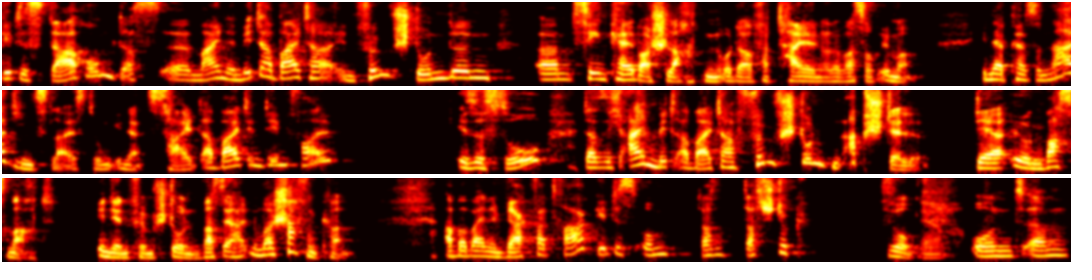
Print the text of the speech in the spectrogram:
geht es darum, dass äh, meine Mitarbeiter in fünf Stunden ähm, zehn Kälber schlachten oder verteilen oder was auch immer. In der Personaldienstleistung, in der Zeitarbeit in dem Fall, ist es so, dass ich einen Mitarbeiter fünf Stunden abstelle, der irgendwas macht in den fünf Stunden, was er halt nur mal schaffen kann. Aber bei einem Werkvertrag geht es um das, das Stück. So. Ja. Und ähm,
